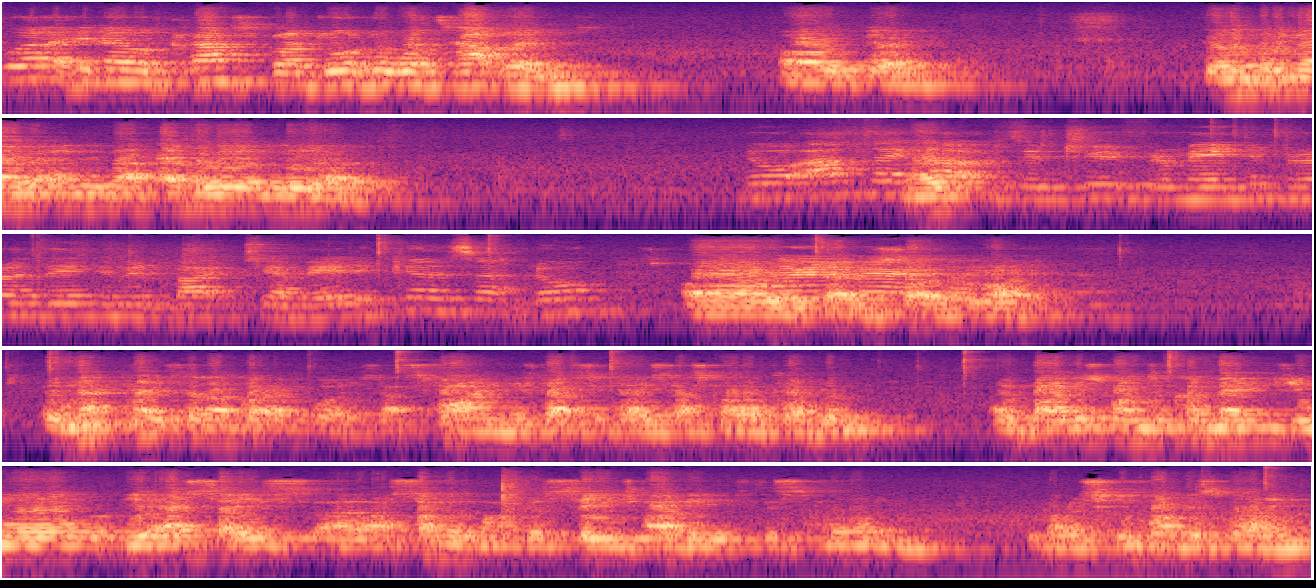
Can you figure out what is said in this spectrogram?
Well, in our class, but I don't know what's happened. Okay. Does anybody know any about Emily and Leo? No, I think No. that was the two from Edinburgh and then they went back to America, is that no? Oh, They're in okay, so, right. In that case, then I've got everybody. That's fine. If that's the case, that's not a problem. Uh, but I just want to commend you all. Your essays, uh, some of them I've received only this morning. I received one this morning.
